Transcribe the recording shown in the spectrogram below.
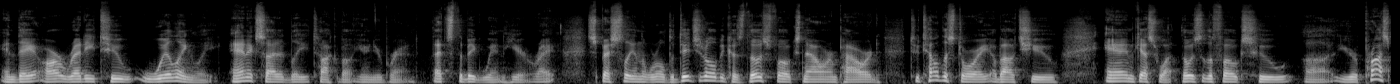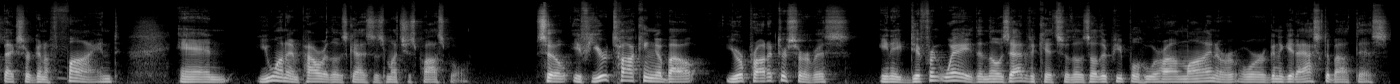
and they are ready to willingly and excitedly talk about you and your brand. That's the big win here, right? Especially in the world of digital because those folks now are empowered to tell the story about you. And guess what? Those are the folks who uh, your prospects are going to find and you want to empower those guys as much as possible. So if you're talking about your product or service in a different way than those advocates or those other people who are online or, or are going to get asked about this,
